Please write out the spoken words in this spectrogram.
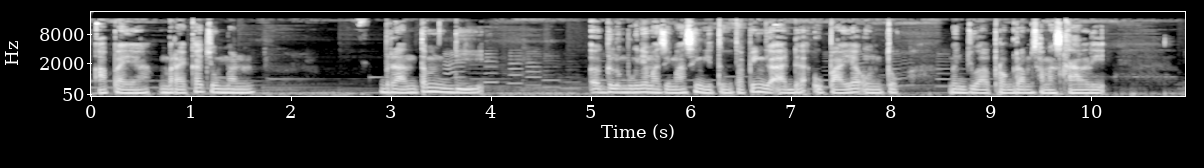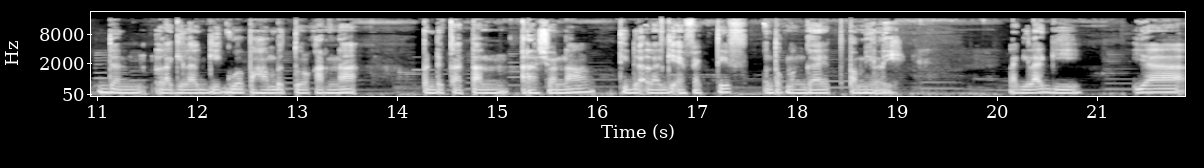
apa ya mereka cuman berantem di uh, gelembungnya masing-masing gitu tapi nggak ada upaya untuk menjual program sama sekali dan lagi-lagi gue paham betul karena pendekatan rasional tidak lagi efektif untuk menggait pemilih lagi-lagi ya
